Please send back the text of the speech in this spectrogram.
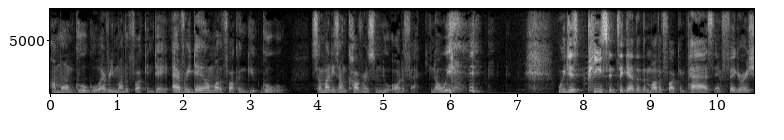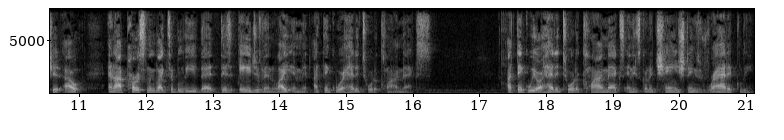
I'm on Google every motherfucking day. Every day on motherfucking Google, somebody's uncovering some new artifact. You know, we we just piecing together the motherfucking past and figuring shit out. And I personally like to believe that this age of enlightenment, I think we're headed toward a climax. I think we are headed toward a climax and it's going to change things radically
